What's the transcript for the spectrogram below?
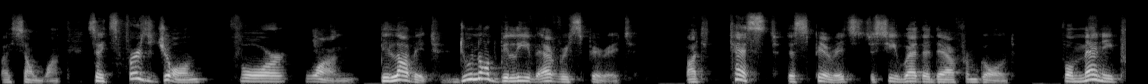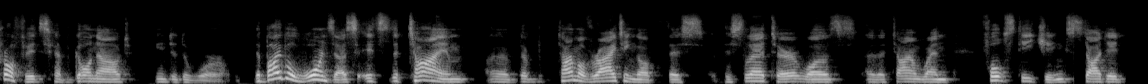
by someone? So it's First John 4 1. Beloved, do not believe every spirit, but test the spirits to see whether they are from God. For many prophets have gone out into the world. The Bible warns us it's the time, uh, the time of writing of this, this letter was uh, the time when false teaching started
